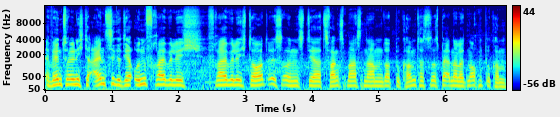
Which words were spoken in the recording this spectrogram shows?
eventuell nicht der Einzige, der unfreiwillig freiwillig dort ist und der Zwangsmaßnahmen dort bekommt. Hast du das bei anderen Leuten auch mitbekommen?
